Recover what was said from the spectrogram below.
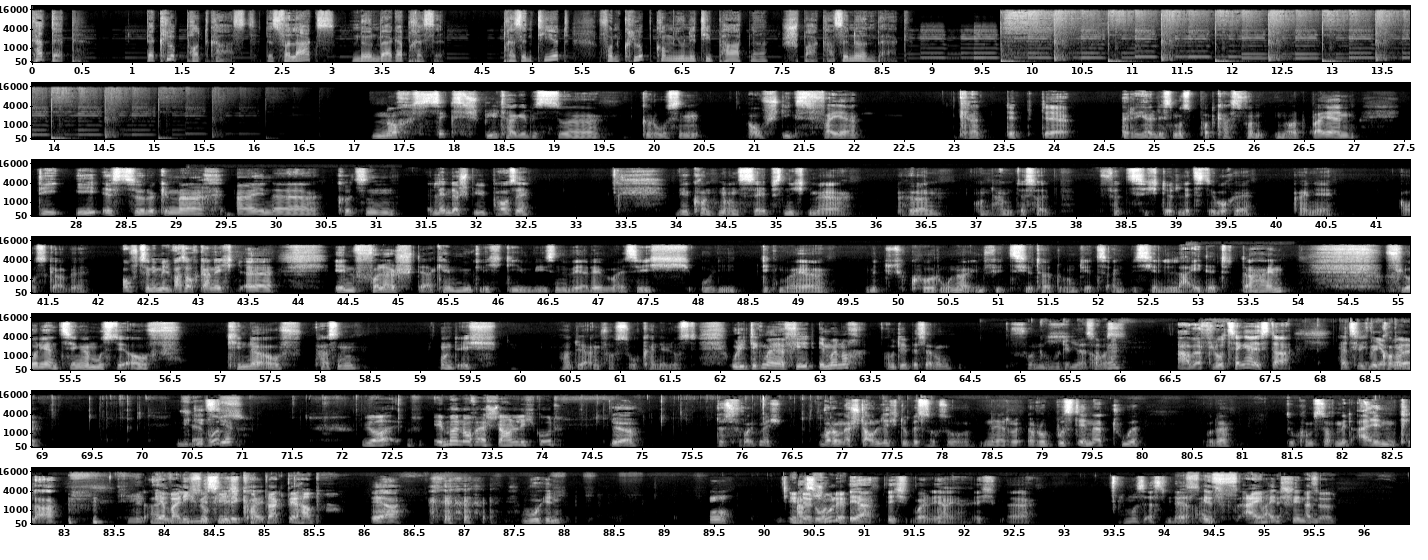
Kadepp, der Club-Podcast des Verlags Nürnberger Presse. Präsentiert von Club Community Partner Sparkasse Nürnberg. Noch sechs Spieltage bis zur großen Aufstiegsfeier. Kadepp, der Realismus-Podcast von Nordbayern, die E ist zurück nach einer kurzen Länderspielpause. Wir konnten uns selbst nicht mehr hören und haben deshalb verzichtet, letzte Woche eine Ausgabe aufzunehmen, was auch gar nicht äh, in voller Stärke möglich gewesen wäre, weil sich Uli Dickmeier mit Corona infiziert hat und jetzt ein bisschen leidet daheim. Florian Zenger musste auf Kinder aufpassen und ich hatte einfach so keine Lust. Uli Dickmeyer fehlt immer noch. Gute Besserung von Gute hier Besserung. aus. Aber Flo Zenger ist da. Herzlich willkommen. Jawohl. Wie Servus. geht's dir? Ja, immer noch erstaunlich gut. Ja, das freut mich. Warum erstaunlich? Du bist doch so eine robuste Natur, oder? Du kommst doch mit allem klar. Mit ja, weil ich so viele Kontakte habe. Ja, Wohin? Oh. In Ach der so, Schule? Ja, ich wollte, ja, ja, ich, äh, ich muss erst wieder es rein, ist ein, reinfinden. Also,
